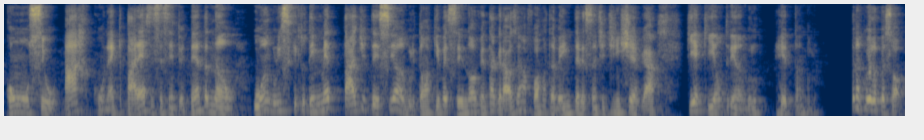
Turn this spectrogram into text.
com o seu arco, né, que parece 180, não. O ângulo inscrito tem metade desse ângulo. Então, aqui vai ser 90 graus. É uma forma também interessante de enxergar que aqui é um triângulo retângulo. Tranquilo, pessoal?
